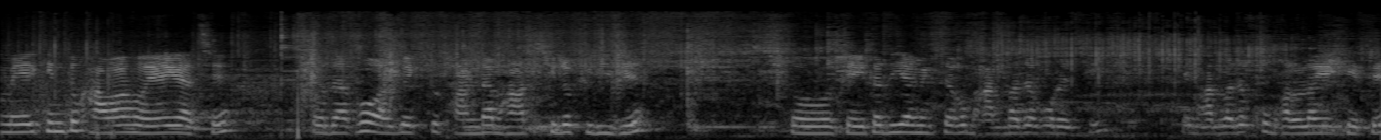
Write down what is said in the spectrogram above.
মেয়ের কিন্তু খাওয়া হয়ে গেছে। তো দেখো, অল্প একটু ঠান্ডা ভাত ছিল ফ্রিজে। তো সেইটা দিয়ে আমি একটু ভাত ভাজা করেছি। এই ভাত ভাজা খুব ভালো লাগে খেতে।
